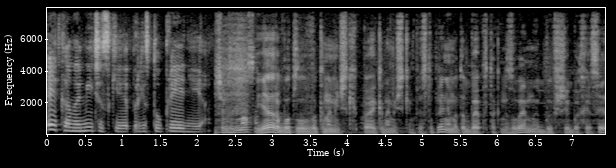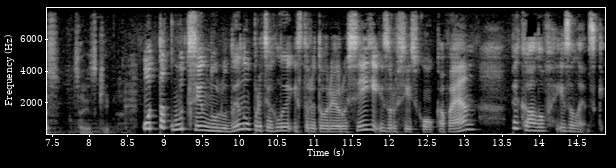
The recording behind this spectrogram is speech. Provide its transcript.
економічні преступлення. Чем занимался? Я работал в экономических, по экономическим преступлениям. Это БЭП, так называемый, бывший БХСС, советский. От таку цінну людину притягли із території Росії із російського КВН Пікалов і Зеленський.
